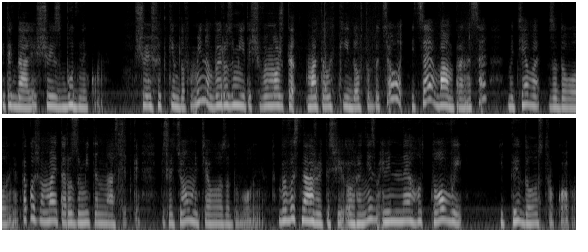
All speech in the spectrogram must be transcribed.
і так далі, що є збудником, що є швидким дофаміном, ви розумієте, що ви можете мати легкий доступ до цього, і це вам принесе миттєве задоволення. Також ви маєте розуміти наслідки після цього миттєвого задоволення. Ви виснажуєте свій організм, і він не готовий йти довгостроково.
